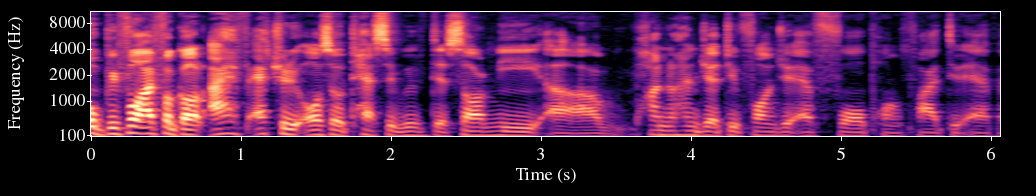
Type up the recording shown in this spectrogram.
Oh, before I forgot, I have actually also tested with the Sony um, 100 to 400 f4.5 to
